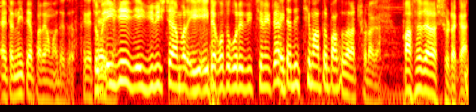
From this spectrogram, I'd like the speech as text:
এটা নিতে পারে আমাদের কাছ থেকে তো এই যে এই জিনিসটা আমার এই- এইটা কত করে দিচ্ছেন এটা? এটা দিচ্ছি মাত্র পাঁচ হাজার আটশো টাকা। পাঁচ হাজার আটশো টাকা।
